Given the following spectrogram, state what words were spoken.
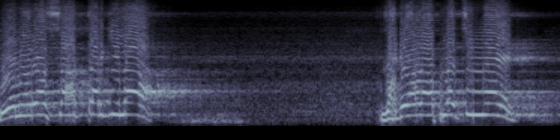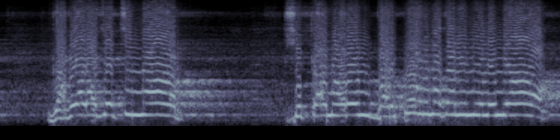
येणाऱ्या सात तारखेला घड्याळ आपला चिन्ह आहे. घड्याळाच्या चिन्हावर शिक्का मारून भरपूर मताने निवडून द्यावा.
